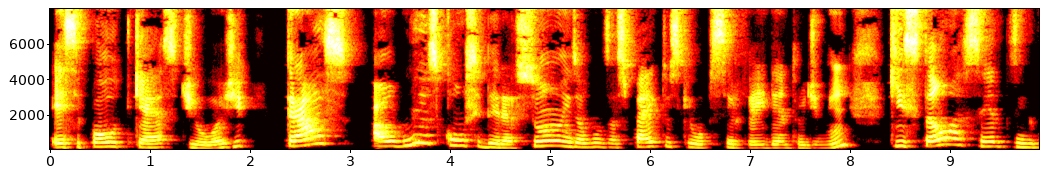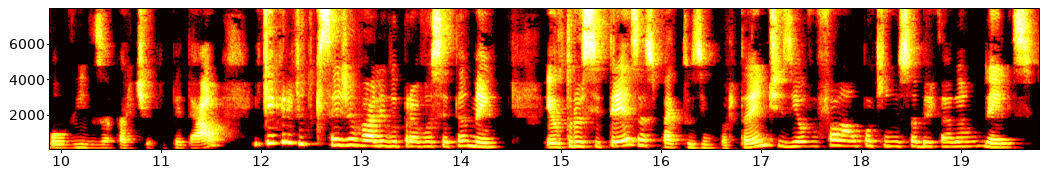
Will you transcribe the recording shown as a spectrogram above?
esse podcast de hoje traz algumas considerações, alguns aspectos que eu observei dentro de mim que estão a ser desenvolvidos a partir do pedal e que acredito que seja válido para você também. Eu trouxe três aspectos importantes e eu vou falar um pouquinho sobre cada um deles.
